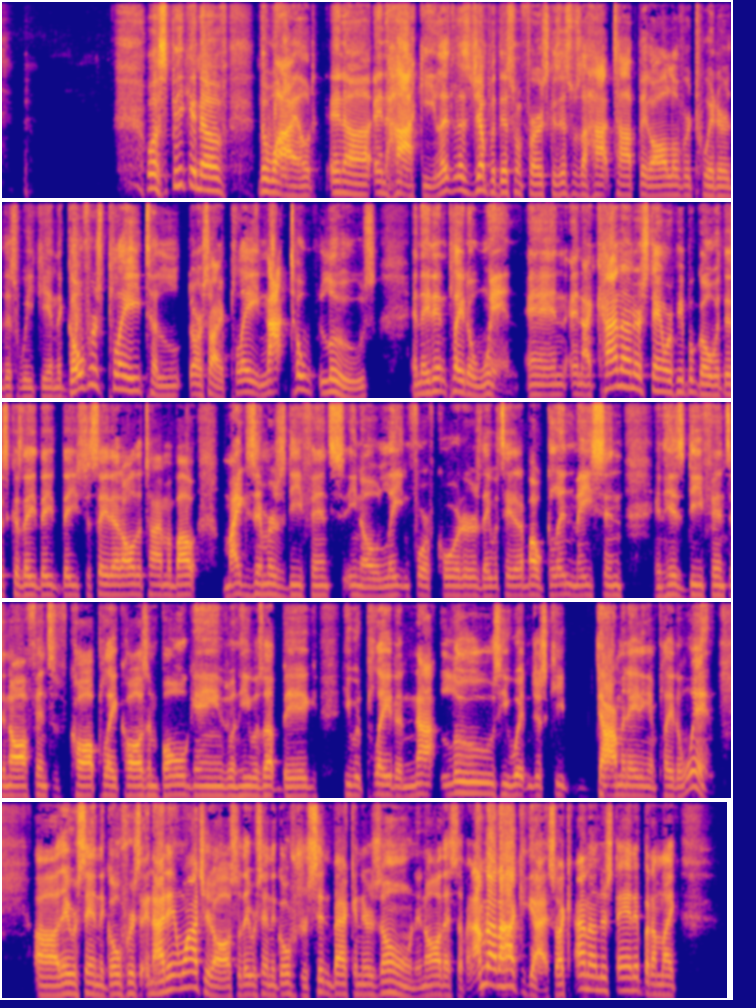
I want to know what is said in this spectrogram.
well, speaking of the wild and uh in hockey, let, let's jump with this one first because this was a hot topic all over Twitter this weekend. The Gophers played to or sorry, played not to lose, and they didn't play to win. And and I kind of understand where people go with this because they, they they used to say that all the time about Mike Zimmer's defense, you know, late in fourth quarters. They would say that about Glen Mason and his defense and offensive call play calls in bowl games when he was up big. He would play to not lose. He wouldn't just keep dominating and play to win. Uh, they were saying the Gophers, and I didn't watch it all, so they were saying the Gophers were sitting back in their zone and all that stuff. And I'm not a hockey guy, so I kind of understand it, but I'm like,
